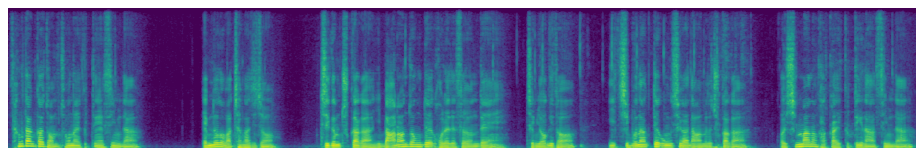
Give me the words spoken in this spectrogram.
상단까지 엄청나게 급등했습니다. 엠노도 마찬가지죠. 지금 주가가 이 만원 정도에 거래됐었는데 지금 여기서 이 지분학대 공시가 나오면서 주가가 거의 10만원 가까이 급등이 나왔습니다.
